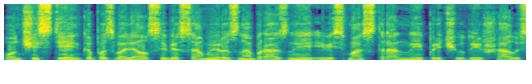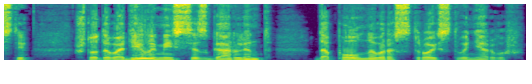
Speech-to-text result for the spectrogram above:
он частенько позволял себе самые разнообразные и весьма странные причуды и шалости, что доводило миссис Гарленд до полного расстройства нервов.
